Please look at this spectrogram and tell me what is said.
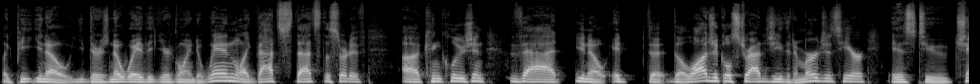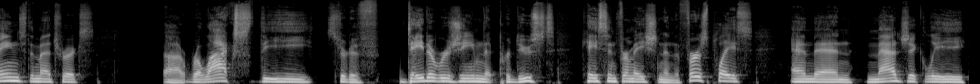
like you know, there's no way that you're going to win. Like that's that's the sort of uh, conclusion that you know it the the logical strategy that emerges here is to change the metrics, uh, relax the sort of data regime that produced case information in the first place, and then magically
